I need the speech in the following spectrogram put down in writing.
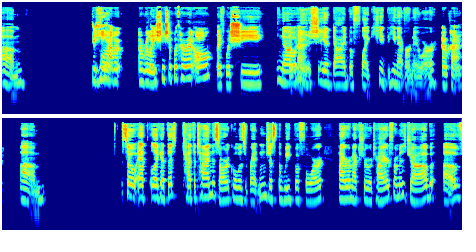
Um Did he For- have a, a relationship with her at all? Like was she no, Okay. he, she had died before like he he never knew her. okay. um so at like at the at the time this article was written just the week before hiram actually retired from his job of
